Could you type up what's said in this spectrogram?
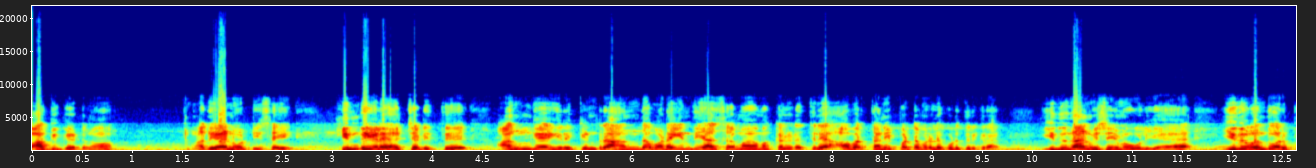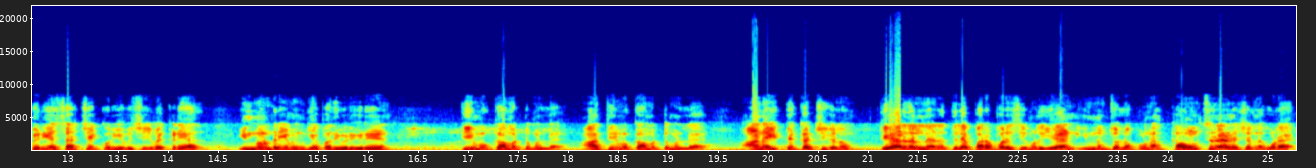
வாக்கு கேட்டனோ அதே நோட்டீஸை ஹிந்தியிலே அச்சடித்து அங்கே இருக்கின்ற அந்த வட இந்தியா ம- மக்களிடத்திலே அவர் தனிப்பட்ட முறையில் கொடுத்திருக்கிறார். இதுதான் விஷயமே ஒழிய இது வந்து ஒரு பெரிய சர்ச்சைக்குரிய விஷயமே கிடையாது. இன்னொன்றையும் இங்கே பதிவிடுகிறேன். திமுக மட்டுமல்ல அதிமுக மட்டுமல்ல அனைத்து கட்சிகளும் தேர்தல் நேரத்திலே பரப்புரை செய்யும் ஏன் இன்னும் சொல்ல போனால் கவுன்சிலர் எலெக்ஷனில் கூட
